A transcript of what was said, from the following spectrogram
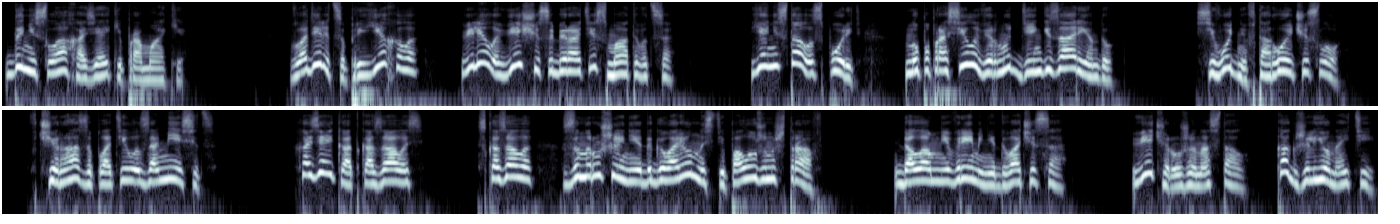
Донесла хозяйке про маки. Владелица приехала, велела вещи собирать и сматываться. Я не стала спорить, но попросила вернуть деньги за аренду. Сегодня второе число. Вчера заплатила за месяц. Хозяйка отказалась. Сказала, за нарушение договоренности положен штраф. Дала мне времени два часа. Вечер уже настал. Как жилье найти?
